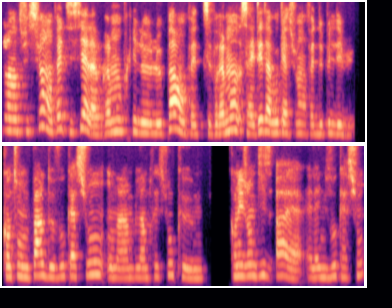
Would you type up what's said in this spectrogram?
l'intuition en fait ici elle a vraiment pris le, pas en fait. C'est vraiment ça a été ta vocation en fait depuis le début. Quand on parle de vocation on a l'impression que quand les gens disent ah elle a une vocation,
